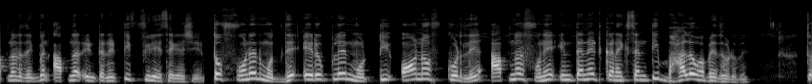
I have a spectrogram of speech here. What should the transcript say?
আপনারা দেখবেন আপনার ইন্টারনেটটি ফিরে এসে গেছে। তো ফোনের মধ্যে এরোপ্লেন মোডটি অন অফ করলে আপনার ফোনের ইন্টারনেট কানেকশানটি ভালোভাবে ধরবে। তো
